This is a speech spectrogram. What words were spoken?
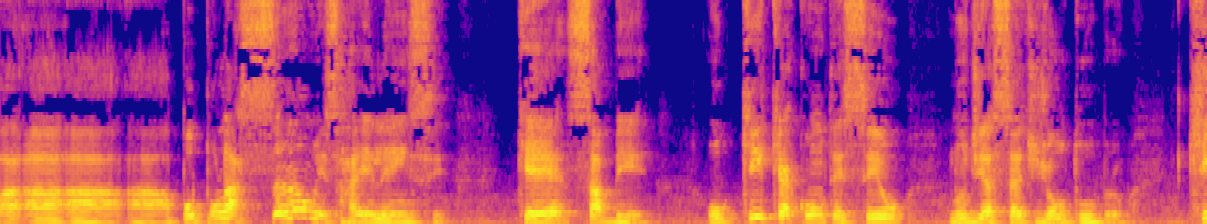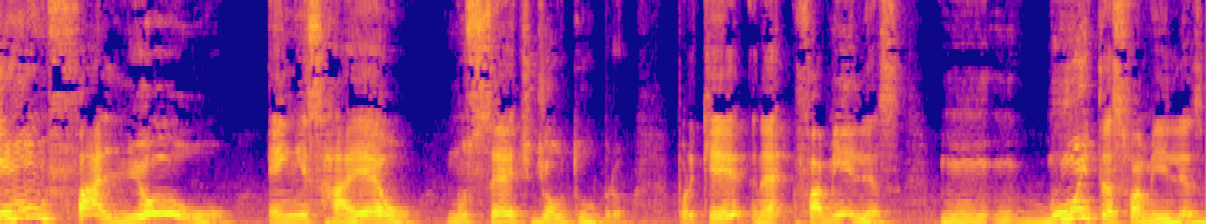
a, a, população israelense quer saber o que, que aconteceu no dia 7 de outubro. Quem falhou em Israel no 7 de outubro? Porque né, famílias, muitas famílias,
